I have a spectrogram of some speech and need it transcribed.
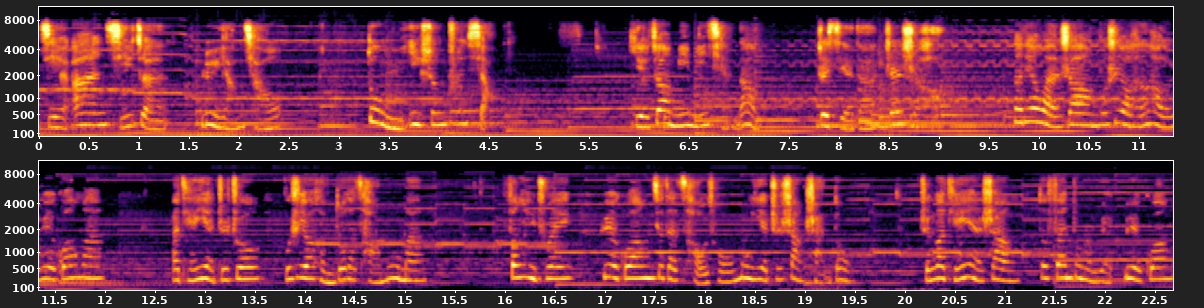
解鞍齐枕绿杨桥，杜雨一声春晓。野照迷迷浅浪，这写的真是好。那天晚上不是有很好的月光吗？而田野之中不是有很多的草木吗？风一吹，月光就在草丛木叶之上闪动，整个田野上都翻动着月月光，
